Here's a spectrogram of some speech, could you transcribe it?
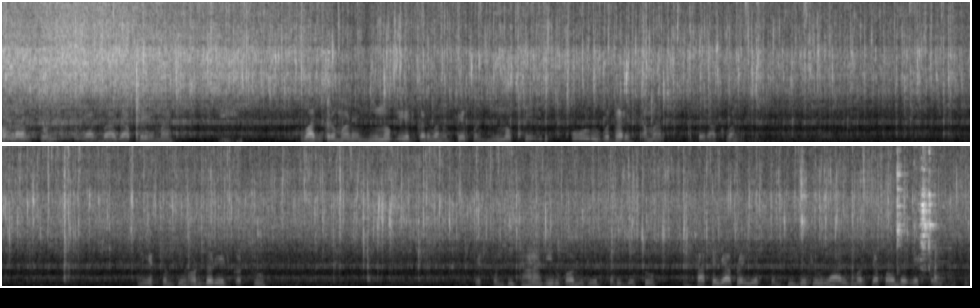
હલાવશું. ત્યારબાદ આપણે એમાં સ્વાદ પ્રમાણે નિમક એડ કરવાનું છે. પણ નિમક છે એ થોડું વધારે આમાં આપણે રાખવાનું છે. એક ચમચી હળદર એડ કરશું. એક ચમચી ધાણા જીરું પાવડર એડ કરી દઈશું. સાથે જ આપણે એક ચમચી જેટલું લાલ મરચાં પાવડર એડ કરી દઈશું.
